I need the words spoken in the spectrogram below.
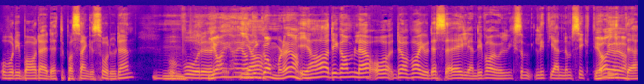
og hvor de bada i dette bassenget. Så du den? Og hvor, eh, Mm. Ja, ja, ja, de gamle, ja. Ja, de gamle. Og da var jo disse alien de var jo liksom litt gjennomsiktige og hvite.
